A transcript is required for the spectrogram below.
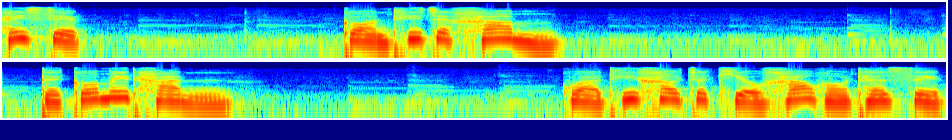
ให้เสร็จ ก่อนที่จะค่ำแต่ก็ไม่ทัน กว่าที่เขาจะเกี่ยวข้าวของเธอเสร็จ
